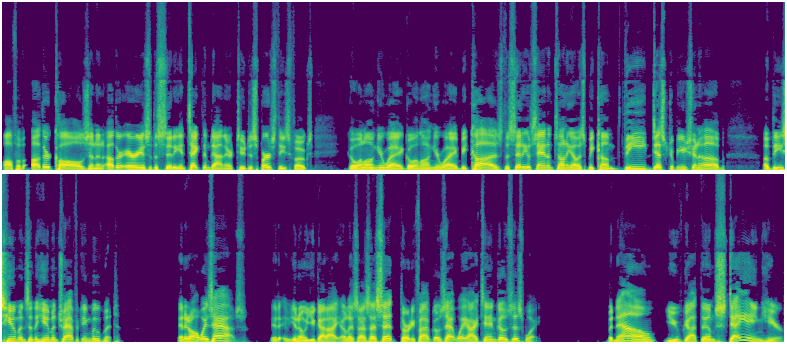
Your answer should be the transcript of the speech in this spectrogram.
off of other calls and in other areas of the city and take them down there to disperse these folks. Go along your way, go along your way, because the city of San Antonio has become the distribution hub of these humans in the human trafficking movement. And it always has. It, you know, you got I as as I said, 35 goes that way, I-10 goes this way. But now you've got them staying here.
